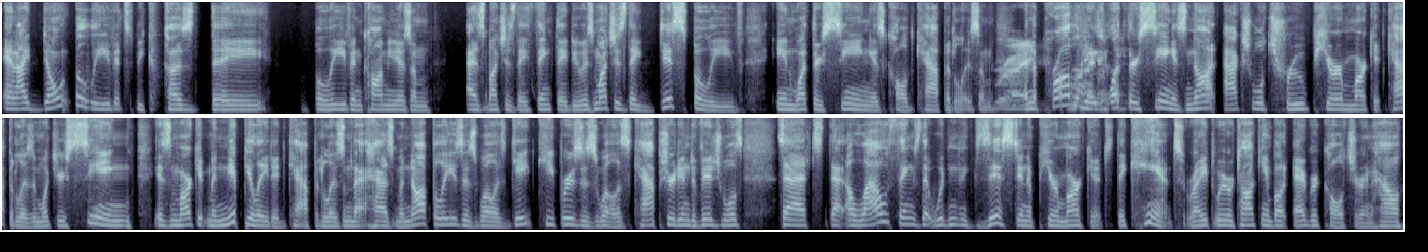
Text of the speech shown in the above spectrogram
and I don't believe it's because they believe in communism as much as they think they do, as much as they disbelieve in what they're seeing is called capitalism. right. And the problem is what they're seeing is not actual true pure market capitalism. What you're seeing is market manipulated capitalism that has monopolies as well as gatekeepers as well as captured individuals that that allow things that wouldn't exist in a pure market. They can't, right? We were talking about agriculture and how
